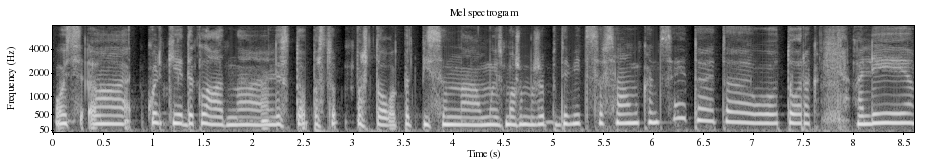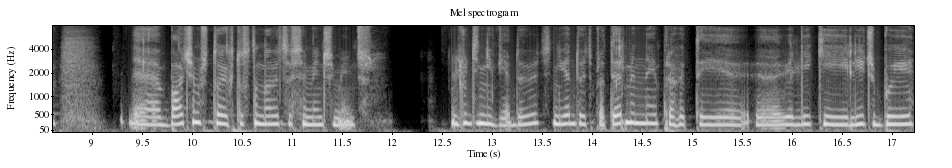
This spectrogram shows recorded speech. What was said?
Ось колькі дакладна лісто паштовак падпісана мы зможам уже падавіцца в самом канцы то это торак. Але бачым што іх тут становіцца все менш і менш людзі не ведаюць не ведаюць пра тэрміны пра гэтыя вялікія лічбы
